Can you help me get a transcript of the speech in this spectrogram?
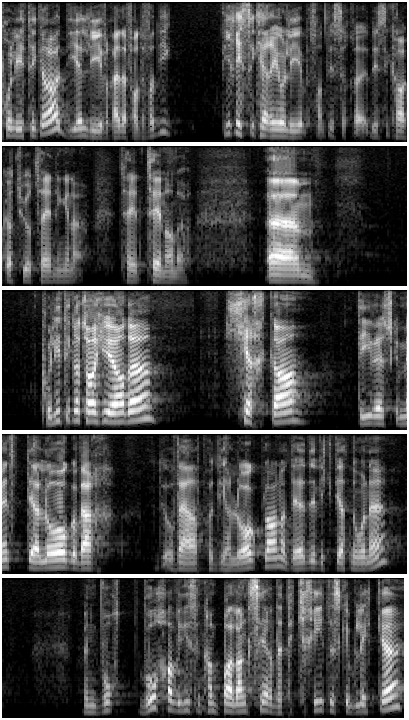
politikere de er livredde for det. For de, de risikerer jo livet, disse, disse karikaturtegningene. Tegnerne. Um, politikere tør ikke gjøre det. Kirka de ønsker mest dialog og være å være på dialogplan, og det er det viktig at noen er. Men hvor, hvor, har vi de som kan balansere dette kritiske blikket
